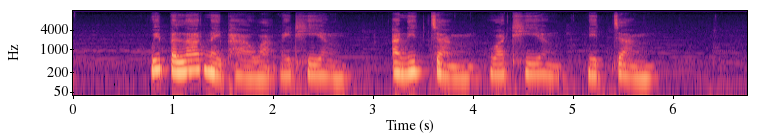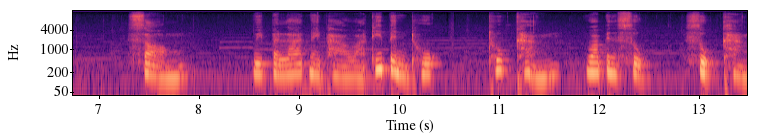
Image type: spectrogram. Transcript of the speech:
1. วิปลาสในภาวะไม่เที่ยง อนิจจังว่าเที่ยง นิจจัง 2. วิปลาสในภาวะที่เป็นทุกข์ ทุกขังว่าเป็นสุข สุขขัง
